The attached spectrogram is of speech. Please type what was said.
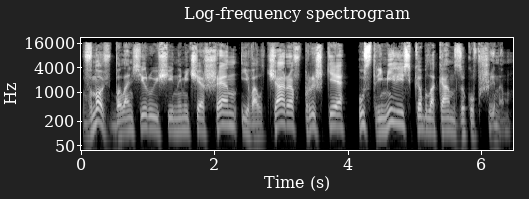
Вновь балансирующие на мече Шен и Волчара в прыжке устремились к облакам за кувшином.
